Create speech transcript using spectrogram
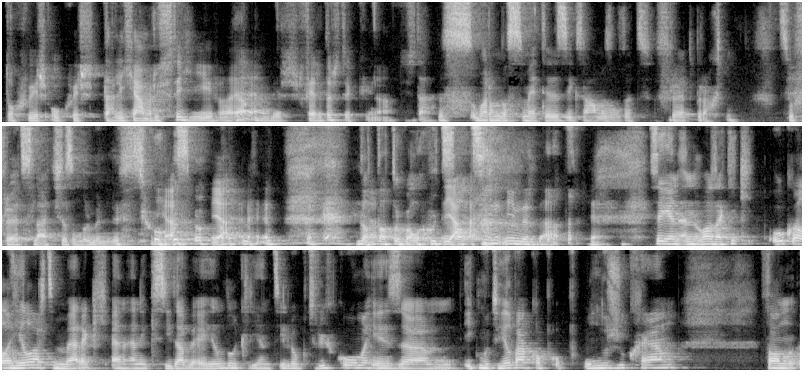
toch weer, ook weer dat lichaam rust te geven hè, en weer verder te kunnen. Dus dat, Dat is waarom dat ze mij tijdens de examens altijd fruit brachten. Zo fruitslaatjes onder mijn neus. Ja, zo. ja. Dat Ja. dat toch wel goed ja, zat. inderdaad. Ja. Zeg, en, en dat ik ook wel heel hard merk, en, en ik zie dat bij heel veel cliënten ook terugkomen, is uh, ik moet heel vaak op, op onderzoek gaan van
